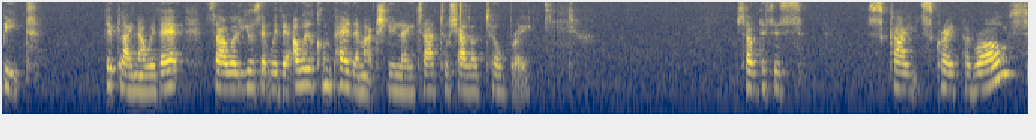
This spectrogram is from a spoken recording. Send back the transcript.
Beet lip liner with it. so I will use it with it. I will compare them actually later to Charlotte Tilbury. So this is Skyscraper Rose.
